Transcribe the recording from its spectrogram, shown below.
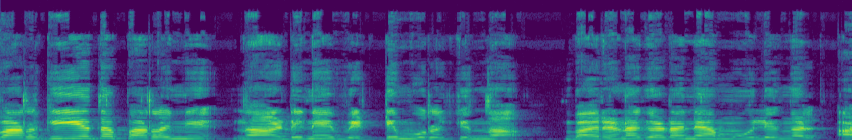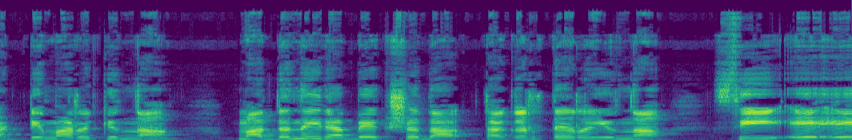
വർഗീയത പറഞ്ഞ് നാടിനെ വെട്ടിമുറിക്കുന്ന ഭരണഘടനാ മൂല്യങ്ങൾ അട്ടിമറിക്കുന്ന മതനിരപേക്ഷത തകർത്തെറിയുന്ന സി എ എ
